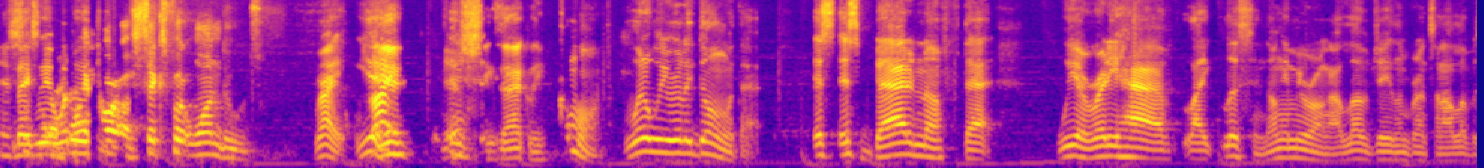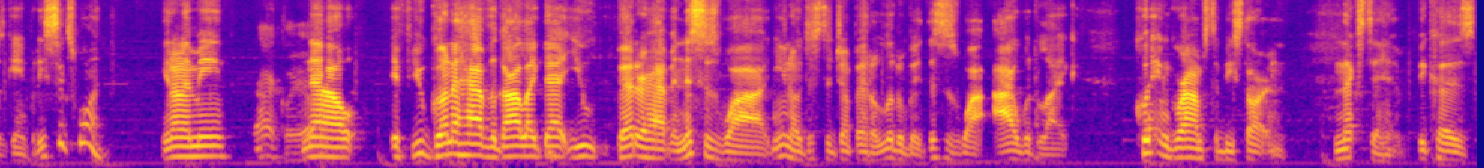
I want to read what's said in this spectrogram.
And Like, 60. we- what do of six foot one dudes. right. Yeah. Right. Yeah, exactly. Come on, what are we really doing with that? It's it's bad enough that we already have like. Listen, don't get me wrong. I love Jalen Brunson. I love his game, but he's six one. You know what I mean? Exactly. Yeah. Now, if you're gonna have the guy like that, you better have. And this is why, you know, just to jump ahead a little bit, this is why I would like Quentin Grimes to be starting next to him because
